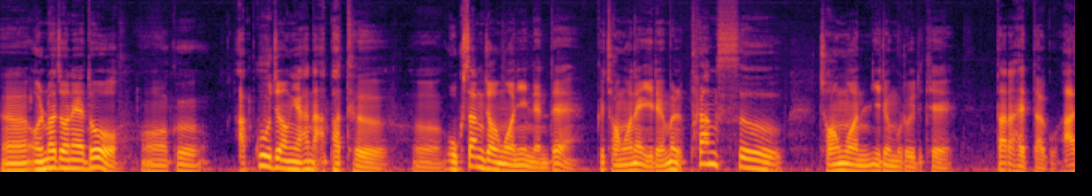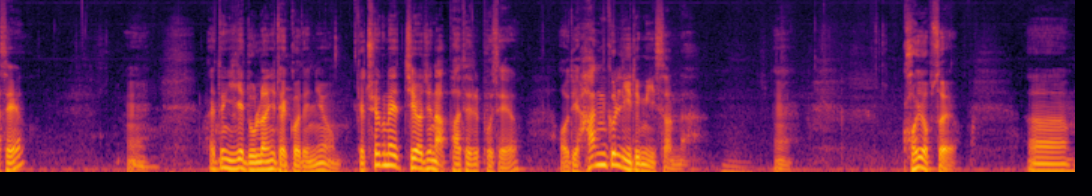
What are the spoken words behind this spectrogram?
어, 얼마 전에도 어, 그 압구정의 한 아파트 어, 옥상 정원이 있는데 그 정원의 이름을 프랑스 정원 이름으로 이렇게 따라했다고 아세요? 예. 하여튼 이게 논란이 됐거든요. 그러니까 최근에 지어진 아파트를 보세요. 어디 한글 이름이 있었나? 예. 거의 없어요. 어,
